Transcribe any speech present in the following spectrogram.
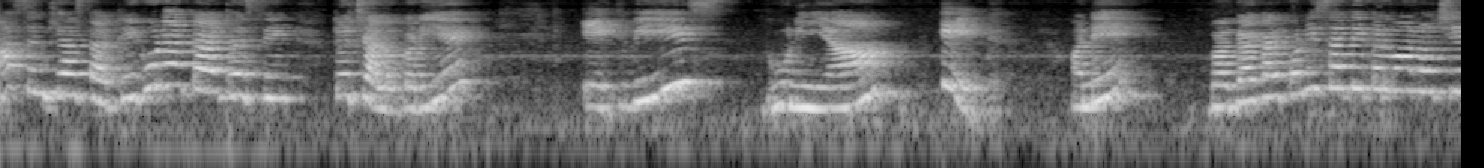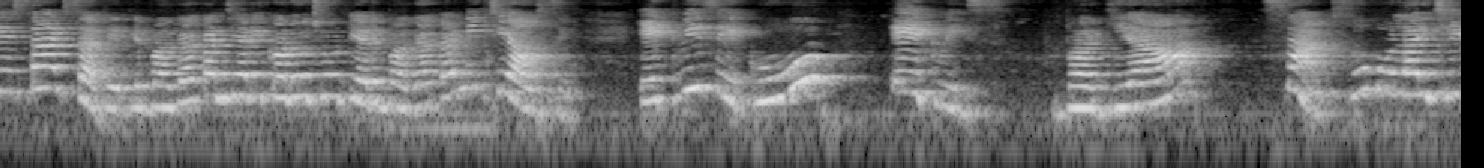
આ સંખ્યા સાથે ગુણાકાર થશે. તો ચાલો કરીએ. એકવીસ ગુણ્યા એક. અને ભાગાકાર કોની સાથે કરવાનો છે? સાત સાથે. એટલે ભાગાકાર જ્યારે કરો છો ત્યારે ભાગાકાર નીચે આવશે. એકવીસ એકુ એકવીસ ભાગ્યા સાત. શું બોલાય છે?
